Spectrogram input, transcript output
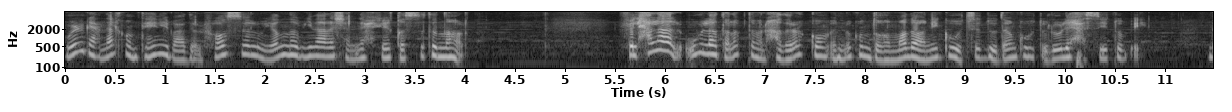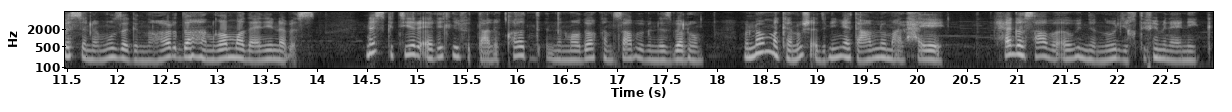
ورجعنا لكم تاني بعد الفاصل ويلا بينا علشان نحكي قصة النهاردة. في الحلقة الأولى طلبت من حضراتكم إنكم تغمضوا عينيكم وتسدوا ودانكم وتقولولي حسيتوا بإيه. بس نموذج النهاردة هنغمض عينينا بس. ناس كتير قالت لي في التعليقات إن الموضوع كان صعب بالنسبة لهم وإنهم ما كانوش قادرين يتعاملوا مع الحياة. حاجة صعبة قوي إن النور يختفي من عينيك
